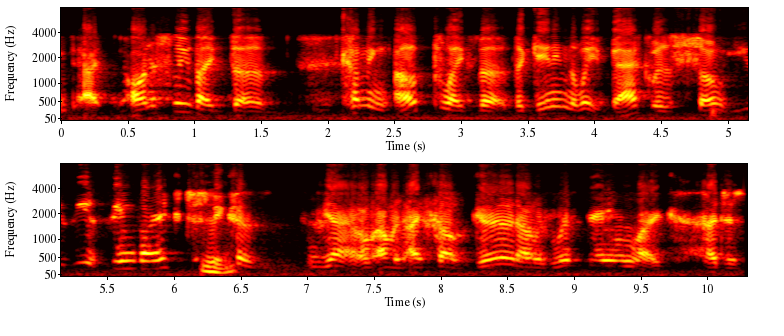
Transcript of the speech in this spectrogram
I, honestly, like the coming up, like the the gaining the weight back was so easy. It seemed like just Yeah. because yeah, I, I was I felt good. I was lifting like I just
